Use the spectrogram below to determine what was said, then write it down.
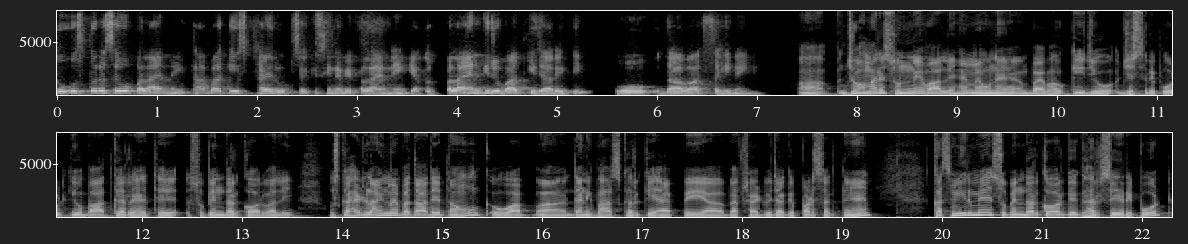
तो उस तरह से वो पलायन नहीं था बाकी स्थायी रूप से किसी ने भी पलायन नहीं किया। तो पलायन की जो बात की जा रही थी वो दावा सही नहीं है। जो हमारे सुनने वाले हैं, मैं उन्हें, वैभव की जो जिस रिपोर्ट की वो बात कर रहे थे, सुपिंदर कौर वाली, उसका हेडलाइन मैं बता देता हूँ, वो आप दैनिक भास्कर के ऐप पे या वेबसाइट पे जाके पढ़ सकते हैं। कश्मीर में सुपिंदर कौर के घर से रिपोर्ट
